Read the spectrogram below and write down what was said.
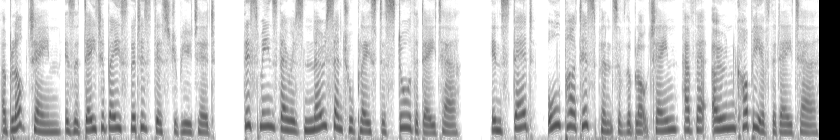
A blockchain is a database that is distributed. This means there is no central place to store the data. Instead, all participants of the blockchain have their own copy of the data.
